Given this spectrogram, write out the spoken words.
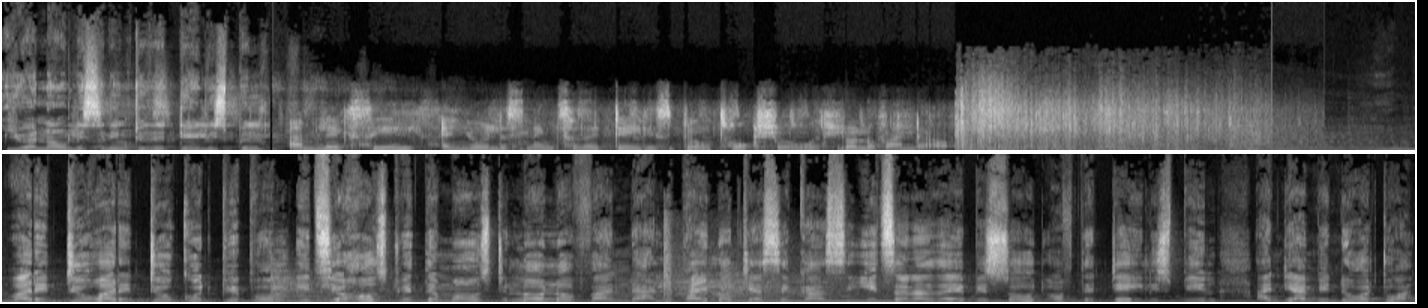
You are now listening to the Daily Spill. I'm Lexi, and you're listening to the Daily Spill talk show with Lolo Vandal. What it do, what it do, good people? It's your host with the most, Lolo Vandal, pilot yasekasi. It's another episode of the Daily Spill, and Diambi Ndotwa,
